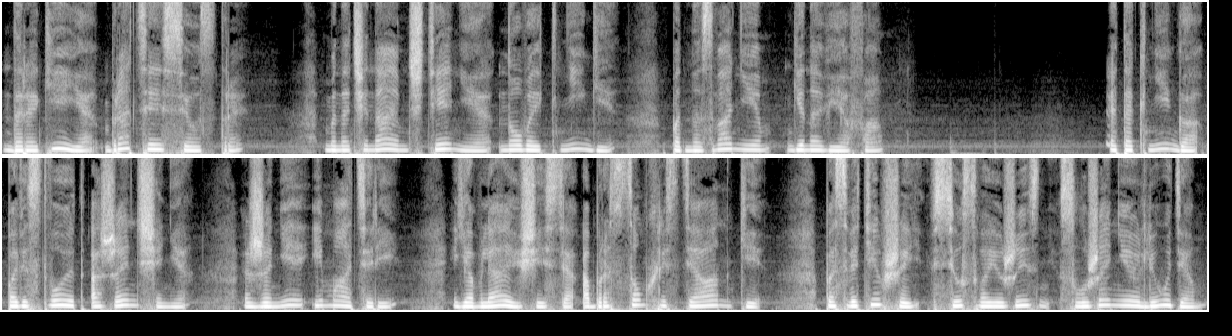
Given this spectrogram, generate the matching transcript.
Дорогие братья и сестры, мы начинаем чтение новой книги под названием Геновефа. Эта книга повествует о женщине, жене и матери, являющейся образцом христианки, посвятившей всю свою жизнь служению людям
